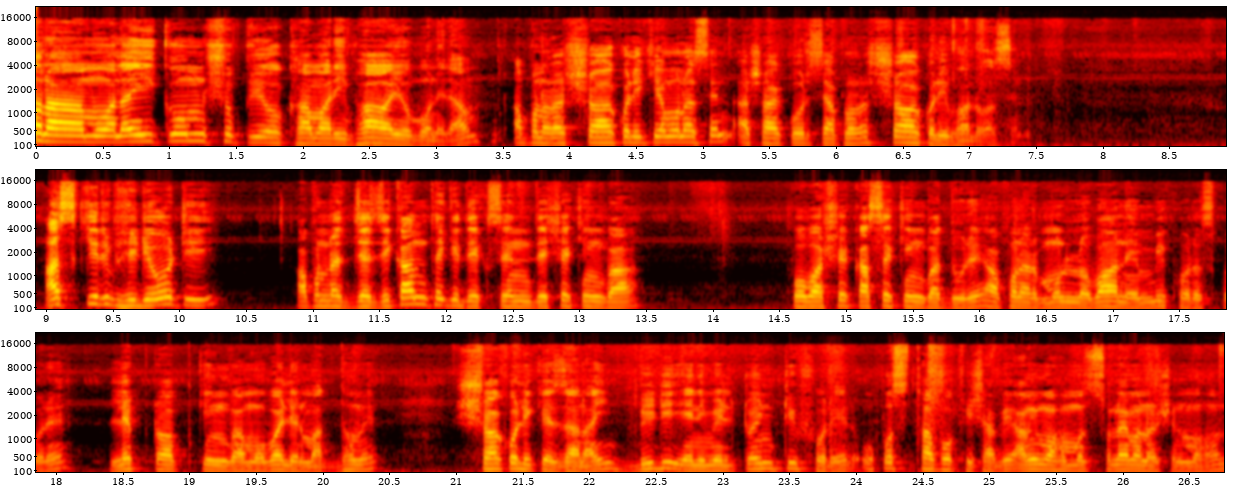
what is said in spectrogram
আসসালামু আলাইকুম, সুপ্রিয় খামারি ভাই ও বোনেরা। আপনারা সকলে কেমন আছেন? আশা করছি আপনারা সকলেই ভালো আছেন। আজকের ভিডিওটি আপনারা যে যেখান থেকে দেখছেন, দেশে কিংবা প্রবাসে, কাছে কিংবা দূরে, আপনার মূল্যবান এমবি খরচ করে ল্যাপটপ কিংবা মোবাইলের মাধ্যমে সকলকে জানাই বিডি অ্যানিমেল টোয়েন্টি ফোরের উপস্থাপক হিসাবে আমি মোহাম্মদ সুলাইমান হোসেন মোহন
